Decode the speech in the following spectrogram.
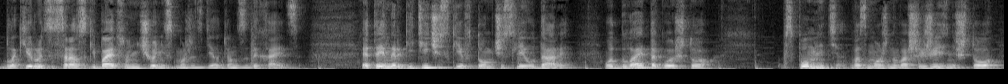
блокируется, сразу сгибается, он ничего не сможет сделать, он задыхается. Это энергетические, в том числе удары. Вот бывает такое, что вспомните, возможно, в вашей жизни, что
